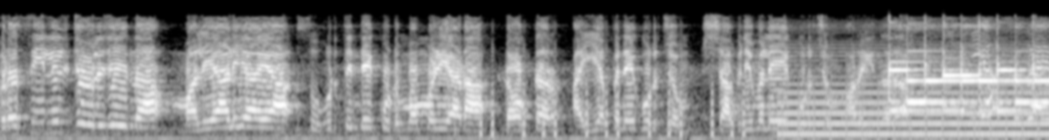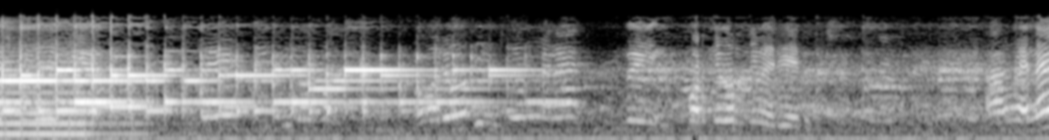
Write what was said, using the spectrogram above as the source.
ബ്രസീലിൽ ജോലി ചെയ്യുന്ന മലയാളിയായ സുഹൃത്തിന്റെ കുടുംബം വഴിയാണ് ഡോക്ടർ അയ്യപ്പനെ കുറിച്ചും ശബരിമലയെ കുറിച്ചും അറിയുന്നത്. അങ്ങനെ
